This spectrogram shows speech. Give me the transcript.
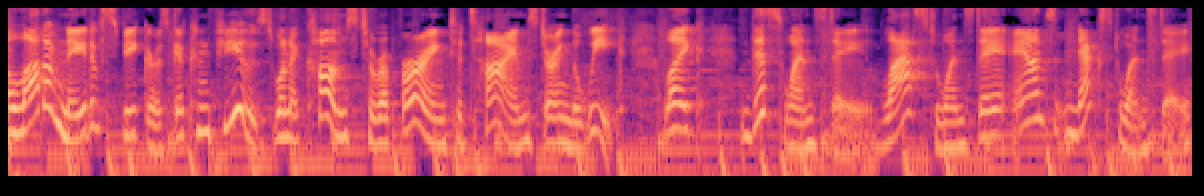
A lot of native speakers get confused when it comes to referring to times during the week, like this Wednesday, last Wednesday, and next Wednesday.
